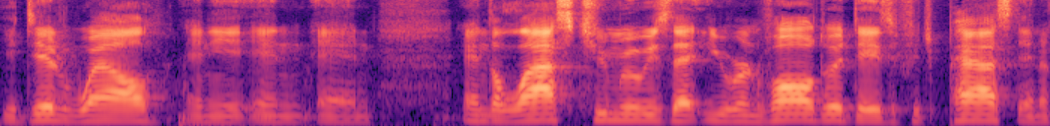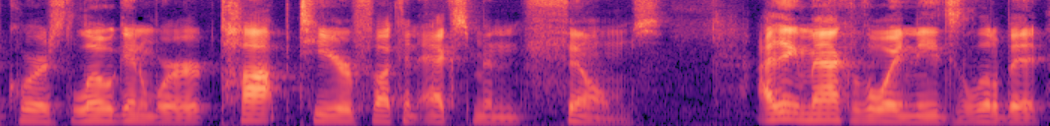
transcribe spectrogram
You did well, and you and and and the last two movies that you were involved with, Days of Future Past, and of course Logan, were top tier fucking X Men films. I think McAvoy needs a little bit.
